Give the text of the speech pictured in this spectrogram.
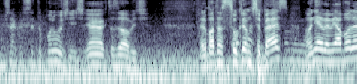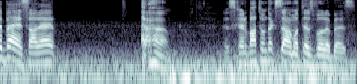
Muszę jakoś sobie to poluźnić. Nie wiem jak to zrobić. Herbata z cukrem czy bez? No nie wiem, ja wolę bez, ale... Z herbatą tak samo, też wolę bez.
